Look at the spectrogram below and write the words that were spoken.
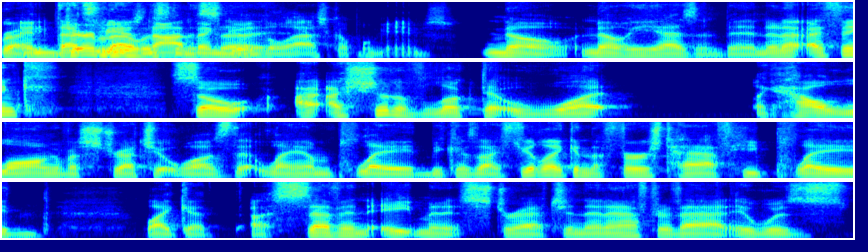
right. and that's Jeremy has not been say. good the last couple games. No, no, he hasn't been. And I, I think so. I, I should have looked at what, like, how long of a stretch it was that Lamb played because I feel like in the first half he played like a, a seven, eight minute stretch. And then after that, it was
